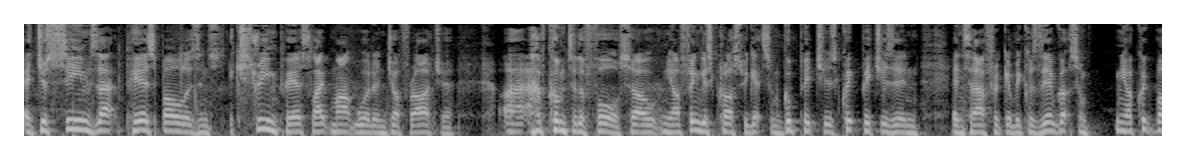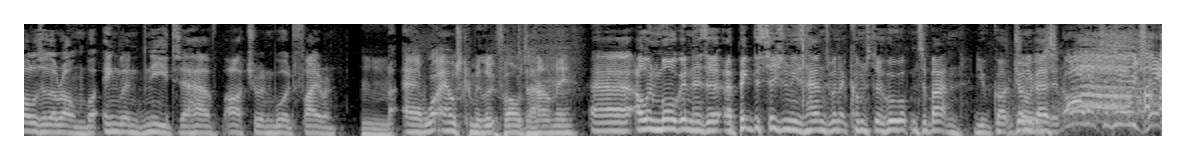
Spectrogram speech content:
it just seems that pace bowlers and extreme pace like Mark Wood and Jofra Archer uh, have come to the fore. So, you know, fingers crossed we get some good pitches, quick pitches in, in South Africa because they've got some, you know, quick bowlers of their own, but England need to have Archer and Wood firing. Mm, uh, what else can we look forward to, Harmy? Uh, Eoin Morgan has a, a, big decision in his hands when it comes to who opens the batting. You've got Johnny Best. Oh, that's a huge hit!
